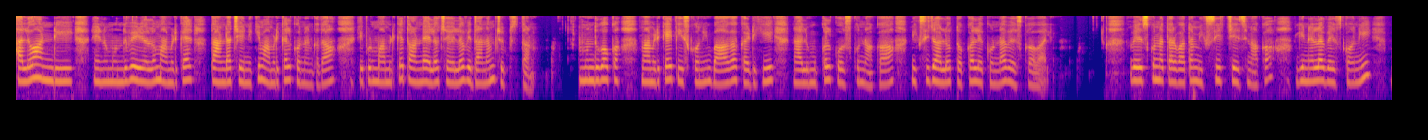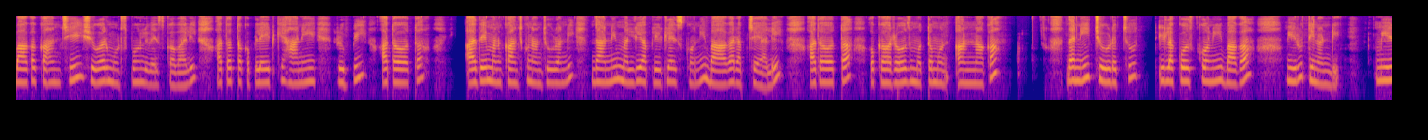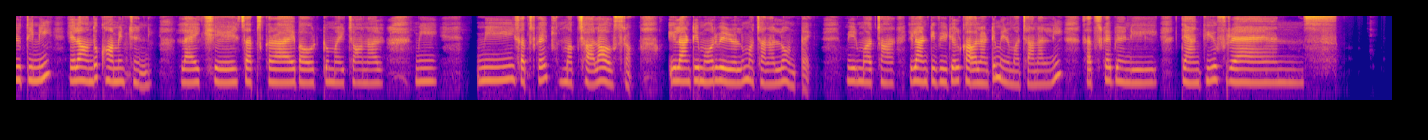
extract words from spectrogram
Hello అండి. నేను ముందు వీడియోలో మామిడికాయ తాండా చేనికి మామిడికాయలు కొన్నాను కదా. ఇప్పుడు మామిడికాయ తాండా ఎలా చేయాలో విధానం చూపిస్తాను. ముందుగా ఒక మామిడికాయ తీసుకొని బాగా కడిగి నాలుగు ముక్కలు కోసుకున్నాక మిక్సీ జార్లో తొక్క లేకుండా వేసుకోవాలి. వేసుకున్న తర్వాత మిక్సీ చేసినాక గిన్నెలో వేసుకొని బాగా కాంచి షుగర్ మూడు స్పూన్లు వేసుకోవాలి. ఆ తర్వాత ఒక ప్లేట్కి హనీ రుబ్బి ఆ తర్వాత అదే మనం కాంచుకున్నాం చూడండి. దాన్ని మళ్ళీ ఆ ప్లేట్లో వేసుకొని బాగా రబ్ చేయాలి. ఆ తర్వాత ఒక రోజు మొత్తం అన్నాక దాన్ని చూడొచ్చు. ఇలా కోసుకొని బాగా మీరు తినండి. మీరు తిని ఎలా ఉందో కామెంట్ చేయండి. Like share subscribe out to my channel. మీ మీ సబ్స్క్రైబ్ మాకు చాలా అవసరం. ఇలాంటి మోర్ వీడియోలు మా ఛానల్లో ఉంటాయి. మీరు మా ఛా ఇలాంటి వీడియోలు కావాలంటే మీరు మా ఛానల్ని సబ్స్క్రైబ్ చేయండి. Thank you friend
